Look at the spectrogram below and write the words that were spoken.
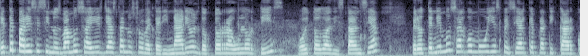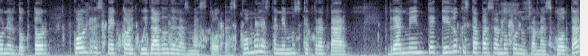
¿Qué te parece si nos vamos a ir? Ya está nuestro veterinario, el doctor Raúl Ortiz, hoy todo a distancia, pero tenemos algo muy especial que platicar con el doctor con respecto al cuidado de las mascotas. ¿Cómo las tenemos que tratar? Realmente, ¿qué es lo que está pasando con nuestra mascota?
